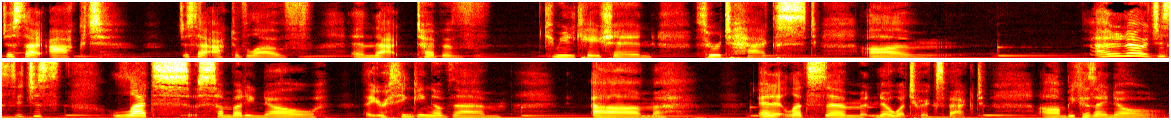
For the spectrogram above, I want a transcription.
just that act, just that act of love and that type of communication through text. Um, I don't know, it just, it just lets somebody know that you're thinking of them. Um, and it lets them know what to expect. Um, because I know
